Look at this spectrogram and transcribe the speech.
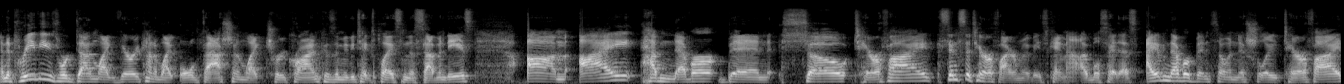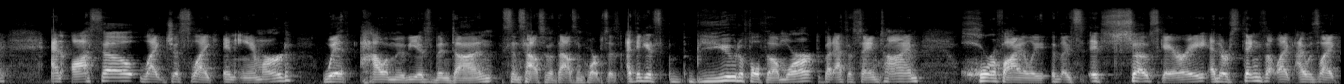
and the previews were done like very kind of like old fashioned, like true crime because the movie takes place in the '70s. Um, I have never been so terrified since the Terrifier movies came out. I will say this: I have never been so initially terrified, and also like just like enamored with how a movie has been done since House of a Thousand Corpses. I think it's beautiful film work, but at the same time, horrifyingly, it's, it's so scary. And there's things that like I was like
